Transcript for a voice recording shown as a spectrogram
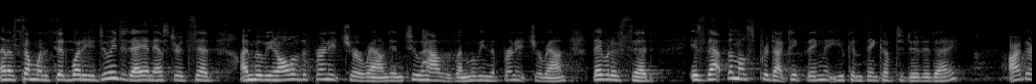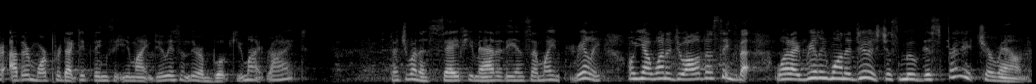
and if someone had said what are you doing today? and Esther had said I'm moving all of the furniture around in two houses. I'm moving the furniture around they would have said is that the most productive thing that you can think of to do today? Are there other more productive things that you might do? Isn't there a book you might write? Don't you want to save humanity in some way? Really? Oh yeah I want to do all of those things but what I really want to do is just move this furniture around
